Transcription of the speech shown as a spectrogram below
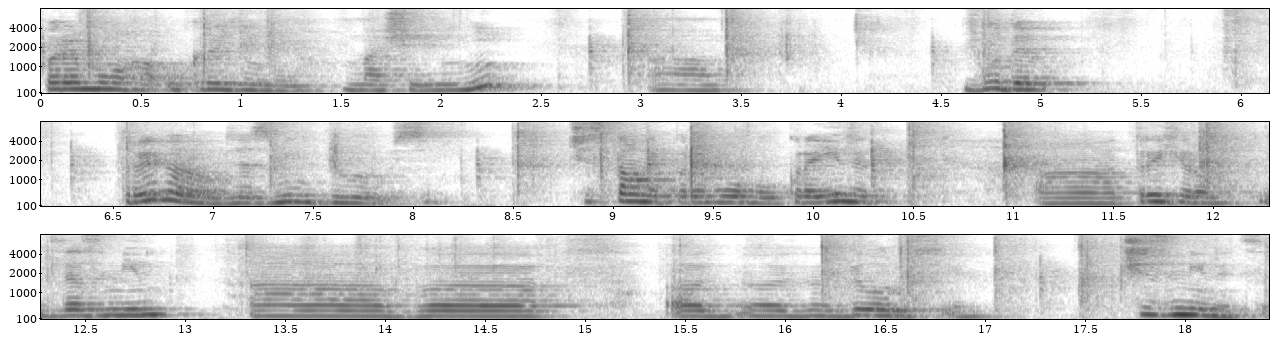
перемога України в нашій війні е, буде тригером для змін в Білорусі? Чи стане перемога України а, тригером для змін а, в, а, в Білорусі? Чи зміниться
